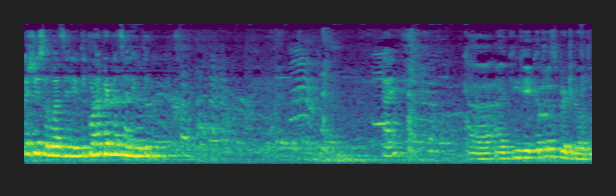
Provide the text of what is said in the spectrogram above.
कशी सुरुवात झाली होती? कोणाकडनं झाली होती काय आय थिंक एकत्रच भेटलो होतो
